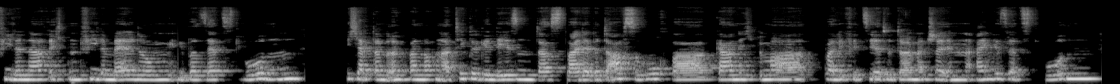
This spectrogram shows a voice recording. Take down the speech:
viele Nachrichten, viele Meldungen übersetzt wurden. Ich habe dann irgendwann noch einen Artikel gelesen, dass, weil der Bedarf so hoch war, gar nicht immer qualifizierte DolmetscherInnen eingesetzt wurden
